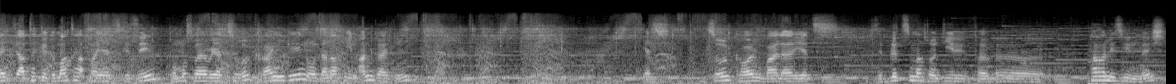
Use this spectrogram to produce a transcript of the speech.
Er diese Attacke gemacht hat, hat man jetzt gesehen. Man muss mal wieder zurück reingehen und danach ihn angreifen. Jetzt zurückrollen, weil er jetzt diese Blitze macht und die äh, paralysieren mich.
